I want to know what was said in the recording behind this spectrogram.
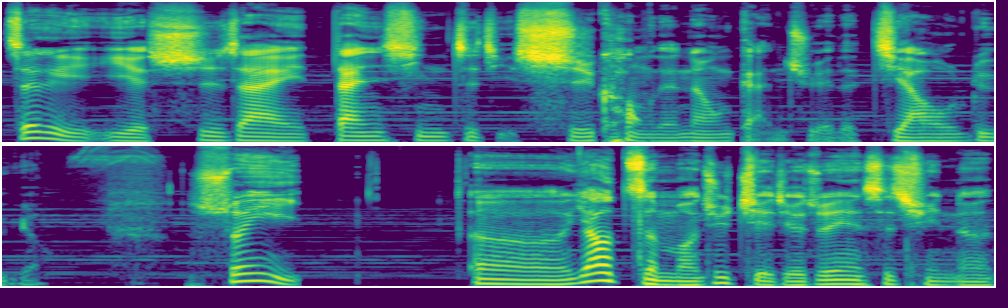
这个也是在担心自己失控的那种感觉的焦虑哦，所以，呃，要怎么去解决这件事情呢？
